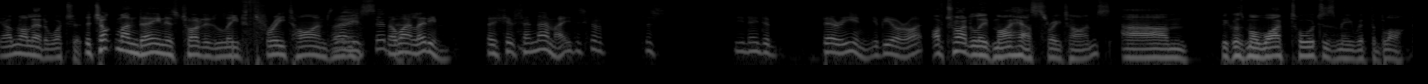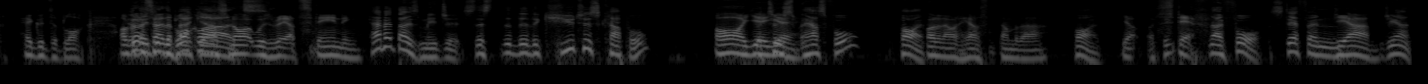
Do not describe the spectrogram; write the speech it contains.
Yeah, I'm not allowed to watch it. The Choc Mundine has tried to leave three times. They, No, he just- said they that. won't let him. They keep saying, no, mate, you just got to, just, you need to bury in. You'll be all right. I've tried to leave my house three times um, because my wife tortures me with the block. How good's the block? I've Yeah, got to say, the, the block last night was outstanding. How about those midgets? This, the, the, the cutest couple. Oh, yeah, yeah. s- House four? Five. I don't know what house number they are. Five. Yep. I think. Steph. No, four. Steph and Gian. Gian.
